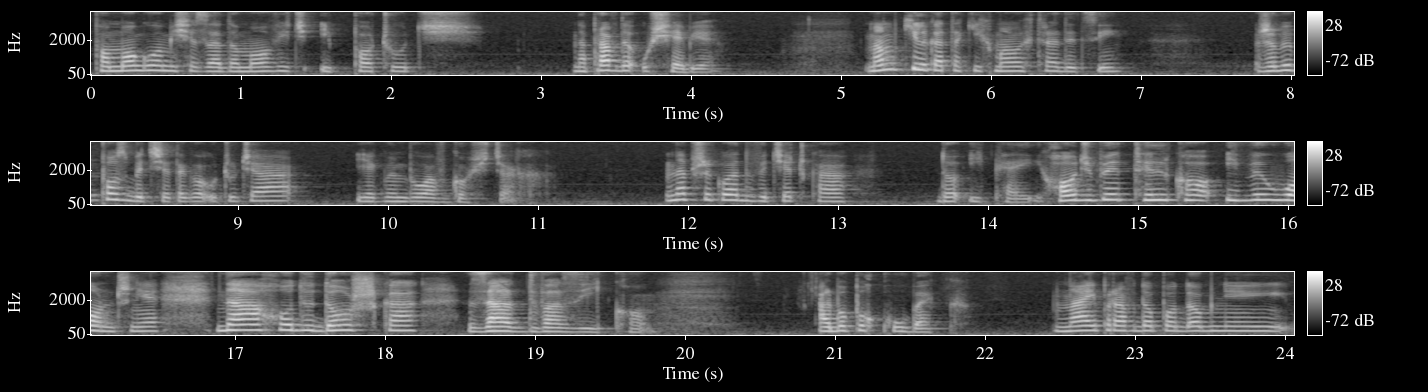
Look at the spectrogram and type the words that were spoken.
pomogło mi się zadomowić i poczuć naprawdę u siebie. Mam kilka takich małych tradycji, żeby pozbyć się tego uczucia, jakbym była w gościach. Na przykład wycieczka do Ikei, choćby tylko i wyłącznie na hotdożka za dwa ziko. Albo po kubek. Najprawdopodobniej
